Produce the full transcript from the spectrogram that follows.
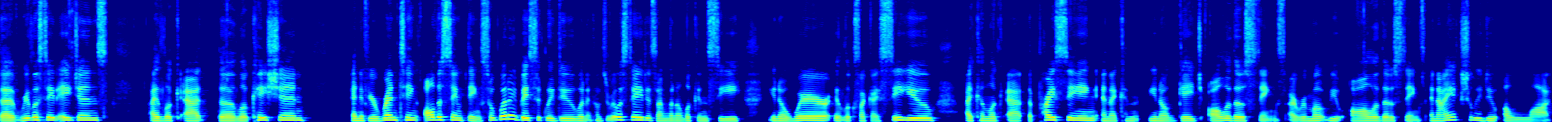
the real estate agents. I look at the location and if you're renting all the same things so what i basically do when it comes to real estate is i'm going to look and see you know where it looks like i see you i can look at the pricing and i can you know gauge all of those things i remote view all of those things and i actually do a lot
